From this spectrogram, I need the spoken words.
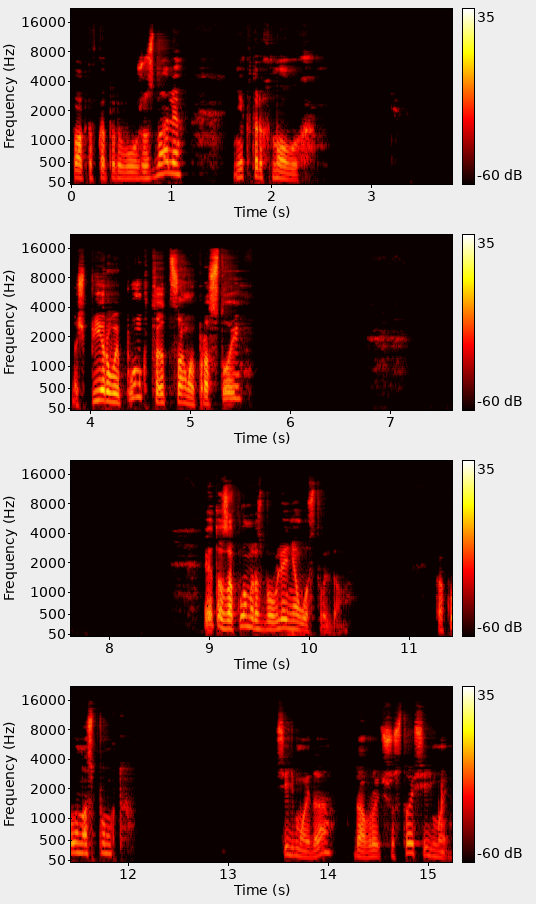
фактов, которые вы уже знали, некоторых новых. Значит, первый пункт, это самый простой. Это закон разбавления Оствальда. Какой у нас пункт? Седьмой, да? Да, вроде шестой, седьмой.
